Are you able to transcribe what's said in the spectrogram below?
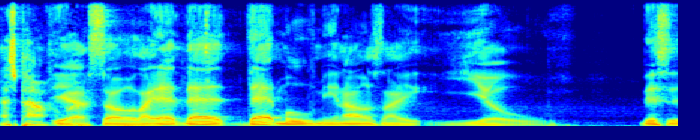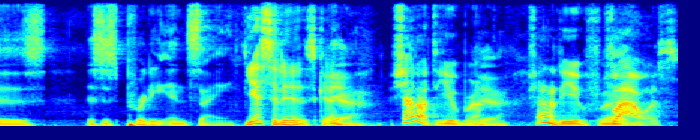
That's powerful. Yeah. So like that that that moved me, and I was like, yo, this is this is pretty insane. Yes, it is. Okay. Yeah. Shout out to you, bro. Yeah. Shout out to you. Flowers.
